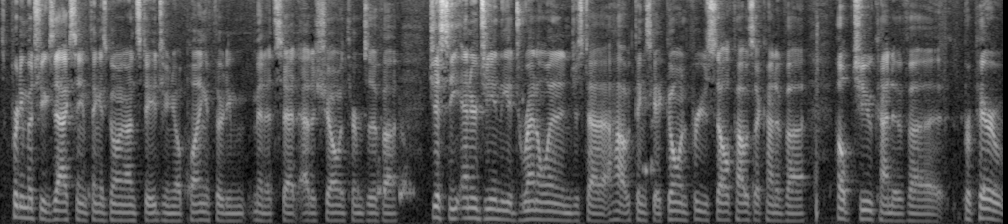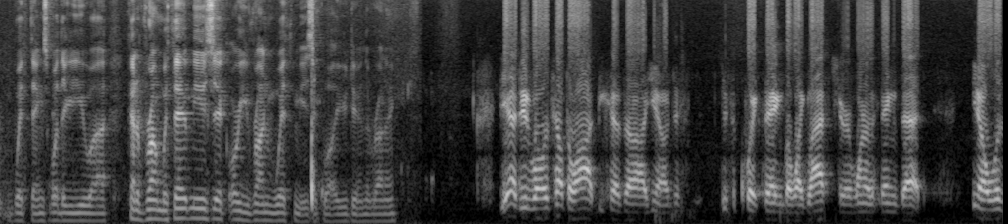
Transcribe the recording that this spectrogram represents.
is Pretty much the exact same thing as going on stage and you know playing a thirty minute set at a show in terms of uh, just the energy and the adrenaline and just uh, how things get going for yourself. How has that kind of uh, helped you kind of uh, prepare with things, whether you uh, kind of run without music or you run with music while you're doing the running? Yeah, dude. Well, it's helped a lot because uh, you know, just just a quick thing, but like last year, one of the things that you know was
